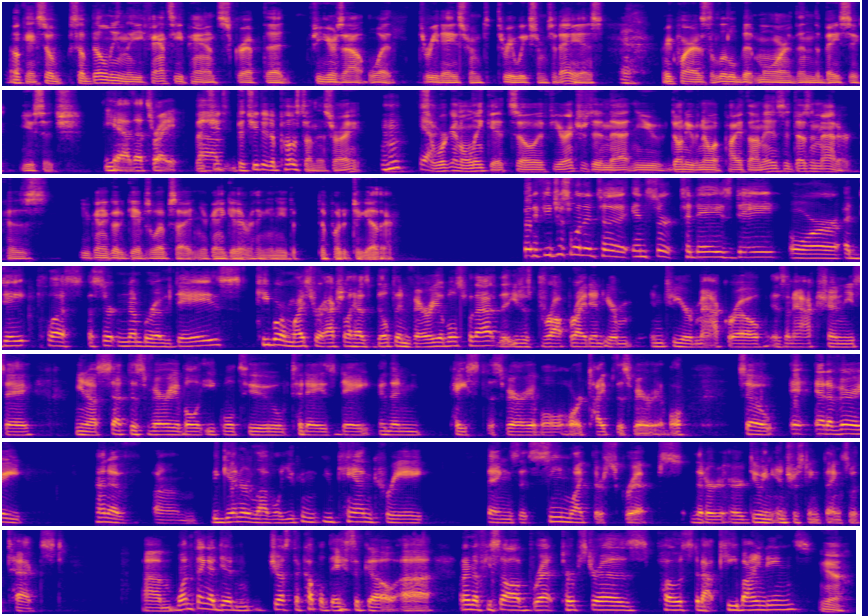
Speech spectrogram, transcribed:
Okay, so so building the fancy pants script that figures out what three days from three weeks from today is Yeah. requires a little bit more than the basic usage. yeah that's right But Um, you but you did a post on this, right? mhm, yeah So we're going to link it. So if you're interested in that and you don't even know what Python is, it doesn't matter because you're going to go to Gabe's website and you're going to get everything you need to, to put it together. But if you just wanted to insert today's date or a date plus a certain number of days, Keyboard Maestro actually has built-in variables for that that you just drop right into your into your macro as an action. You say, you know, set this variable equal to today's date, and then paste this variable or type this variable. So it, at a very kind of um, beginner level, you can you can create things that seem like they're scripts that are, are doing interesting things with text. Um, one thing I did just a couple days ago, uh, I don't know if you saw Brett Terpstra's post about key bindings. Yeah.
